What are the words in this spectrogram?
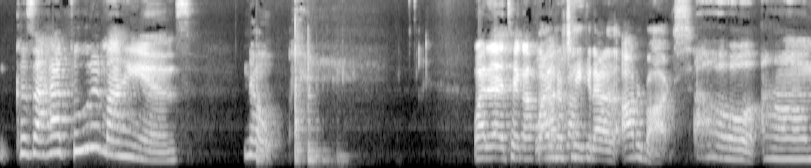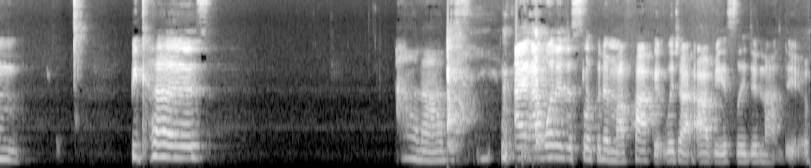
because I had food in my hands. No, Why did I take off why the did you take it out of the OtterBox? Oh, um, because I don't know. I, just, I, I wanted to slip it in my pocket, which I obviously did not do.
